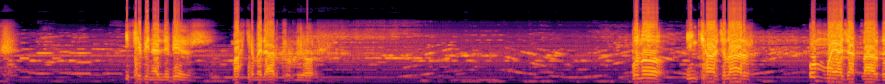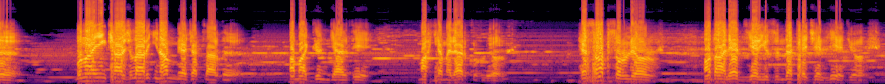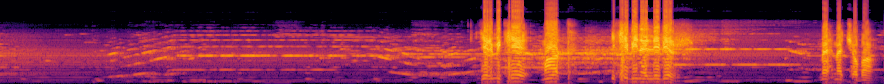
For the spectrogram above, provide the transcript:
2051 mahkemeler kuruluyor. Bunu inkarcılar ummayacaklardı. Buna inkarcılar inanmayacaklardı. Ama gün geldi. Mahkemeler kuruluyor. Hesap soruluyor. Adalet yeryüzünde tecelli ediyor. ...22 Mart 2051 Mehmet Çoban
